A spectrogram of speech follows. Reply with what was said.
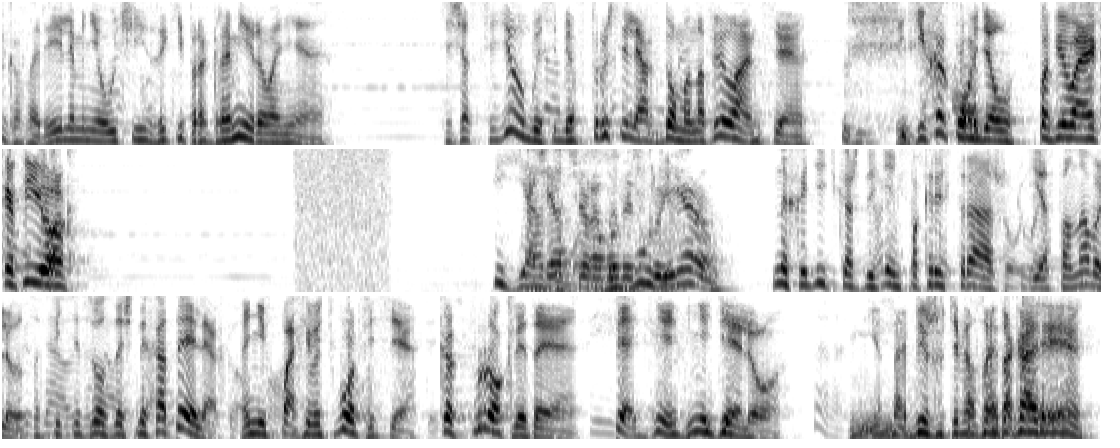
Говорили мне учи языки программирования. Сейчас сидел бы себе в труселях дома на фрилансе. И тихо ходил, попивая кофеек. И я А сейчас что, работаешь курьером? Находить каждый день по крестражу и останавливаться в пятизвездочных отелях, а не впахивать в офисе, как проклятые, пять дней в неделю. Ненавижу тебя за это, Гарри!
